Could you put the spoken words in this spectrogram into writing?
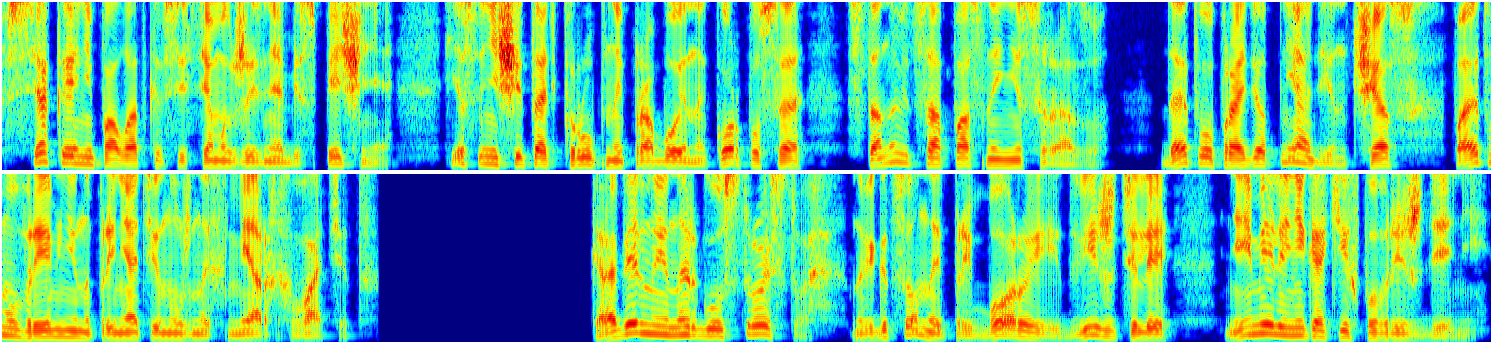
всякая неполадка в системах жизнеобеспечения, если не считать крупной пробоины корпуса, становится опасной не сразу. До этого пройдет не один час, поэтому времени на принятие нужных мер хватит. Корабельные энергоустройства, навигационные приборы и движители не имели никаких повреждений.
